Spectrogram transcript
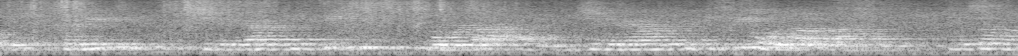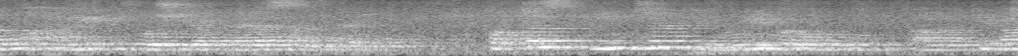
चेहरा किती कोरडा आहे चेहऱ्यावरती किती ओलावा आहे याच्यावरून अनेक गोष्टी आपल्याला सांगता येतात फक्त स्किनच्या ठेवणीवरून अं, किंवा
